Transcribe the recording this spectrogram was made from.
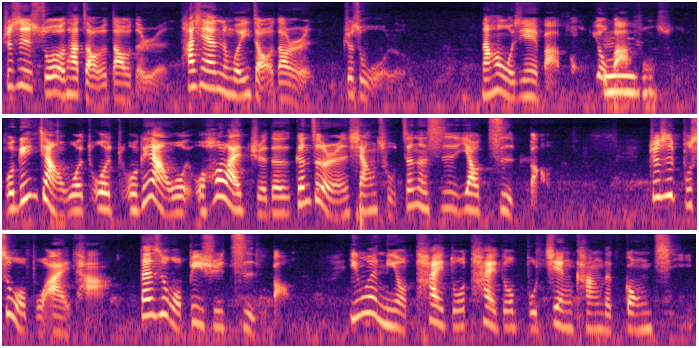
就是所有他找得到的人，他现在能唯一找得到的人就是我了。然后我今天也把他封，又把他封锁。嗯、我跟你讲，我我我跟你讲，我我后来觉得跟这个人相处真的是要自保，就是不是我不爱他，但是我必须自保，因为你有太多太多不健康的攻击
